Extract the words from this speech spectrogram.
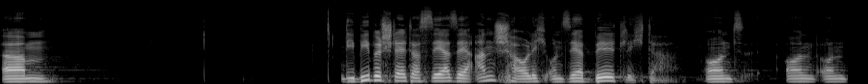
Ähm, die Bibel stellt das sehr, sehr anschaulich und sehr bildlich dar. Und, und, und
